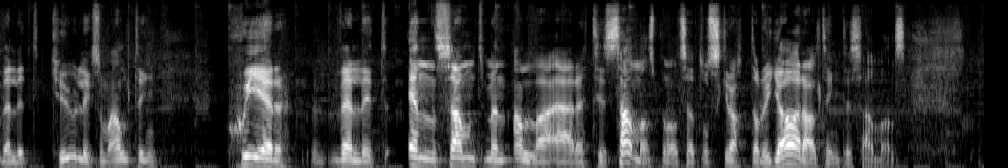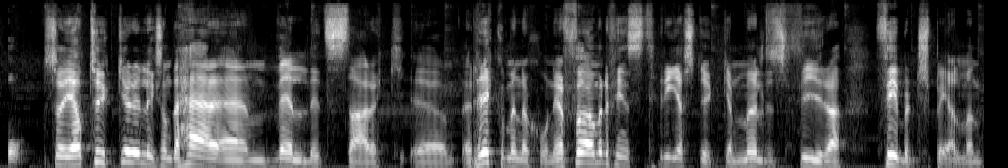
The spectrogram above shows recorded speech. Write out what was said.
väldigt kul. Liksom allting sker väldigt ensamt, men alla är tillsammans på något sätt och skrattar och gör allting tillsammans. Och, så jag tycker liksom det här är en väldigt stark eh, rekommendation. Jag för mig det finns tre stycken, möjligtvis fyra Fibbert-spel, men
